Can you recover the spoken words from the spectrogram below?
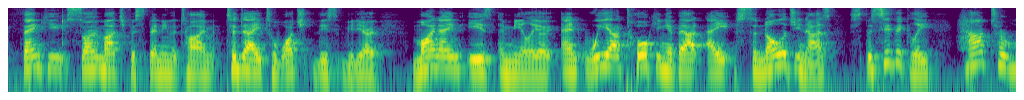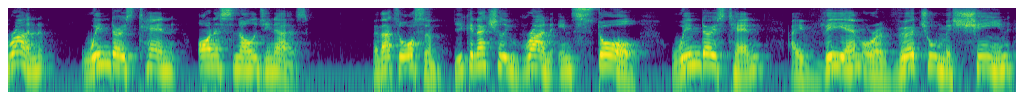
thank you so much for spending the time today to watch this video. My name is Emilio and we are talking about a Synology NAS, specifically how to run Windows 10 on a Synology NAS. Now that's awesome. You can actually run, install Windows 10, a VM or a virtual machine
